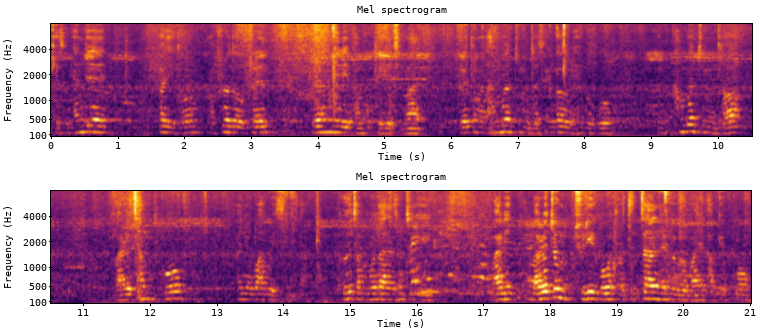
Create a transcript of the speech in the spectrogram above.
계속 현재까지도 앞으로도 그런, 그런 일이 반복되겠지만 그럴 때마다 한 번쯤은 더 생각을 해보고 그한 번쯤은 더 말을 참고 하려고 하고 있습니다. 그 전보다는 솔직히 말이 말을 좀 줄이고 더 듣자는 생각으로 많이 바뀌었고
